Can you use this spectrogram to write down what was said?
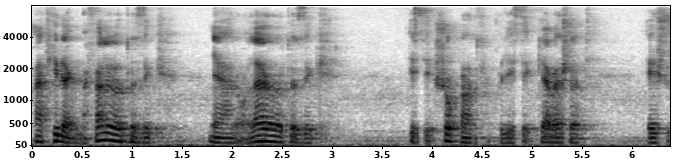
Mert hidegbe felöltözik, nyáron leöltözik, iszik sokat, vagy iszik keveset, és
